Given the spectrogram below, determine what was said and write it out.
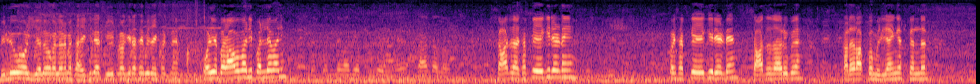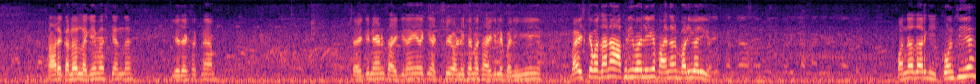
ब्लू और येलो कलर में साइकिल है सीट वगैरह से भी देख सकते हैं। और ये बराबर वाली पल्ले वाली? पल्ले वाली आपको सात हज़ार। सात हज़ार, सबके एक ही रेट हैं? भाई, सबके एक ही रेट हैं? सात हज़ार रुपये। कलर आपको मिल जाएँगे इसके अंदर। सारे कलर लगे हुए हैं इसके अंदर। ये देख सकते हैं आप। सेकेंड हैंड साइकिल हैं लेकिन अच्छी कंडीशन में साइकिलें बनी हुई हैं भाई, इसके बताना आखिरी वाली है फाइनल बड़ी वाली है पंद्रह हज़ार की। कौन सी है?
